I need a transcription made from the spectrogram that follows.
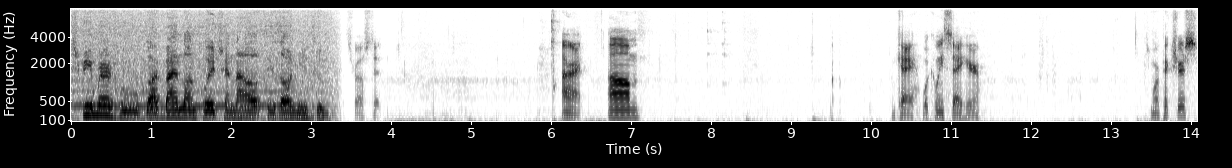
streamer who got banned on Twitch and now is on YouTube. Let's roast it. All right. Um. Okay, what can we say here? Some more pictures.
